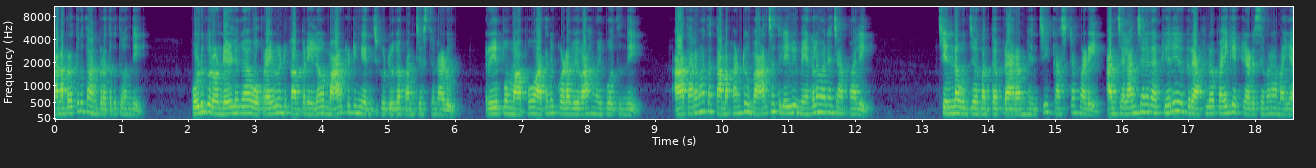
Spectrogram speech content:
తన బ్రతుకు తాను బ్రతుకుతోంది. కొడుకు రెండేళ్ళుగా ఓ ప్రైవేటు కంపెనీలో మార్కెటింగ్ ఎగ్జిక్యూటివ్గా పనిచేస్తున్నాడు. రేపు మాపు అతనికి కూడా వివాహం అయిపోతుంది. ఆ తర్వాత తమకంటూ బాధ్యతలేవి మిగలవనే చెప్పాలి. చిన్న ఉద్యోగంతో ప్రారంభించి కష్టపడి అంచెలంచెలుగా కెరీర్ గ్రాఫ్లో పైకెక్కాడు శివరామయ్య.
